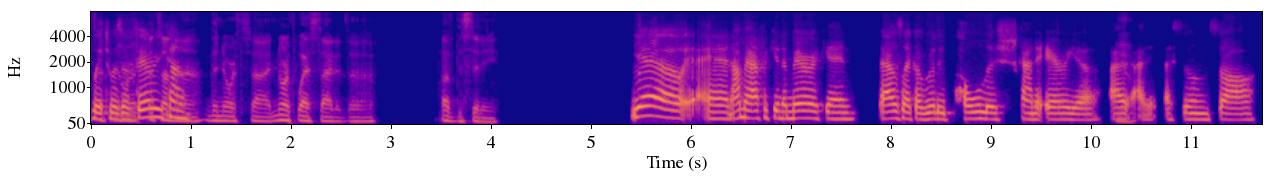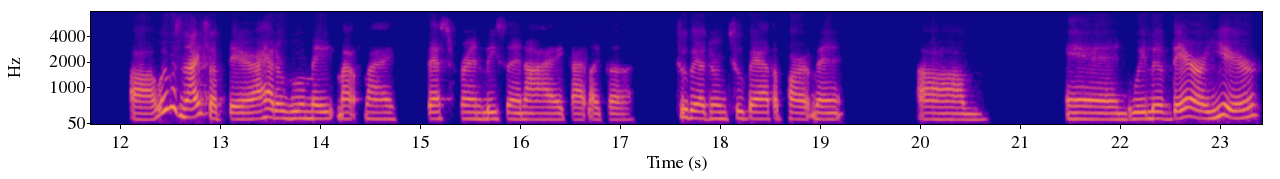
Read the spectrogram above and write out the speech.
which was a very kind- the, the north side, northwest side of the of the city. Yeah, and I'm African American. That was like a really Polish kind of area. I, Yeah. I, I soon saw. Uh, it was nice up there. I had a roommate. My my best friend Lisa and I got like a two bedroom, two bath apartment, um, and we lived there a year.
